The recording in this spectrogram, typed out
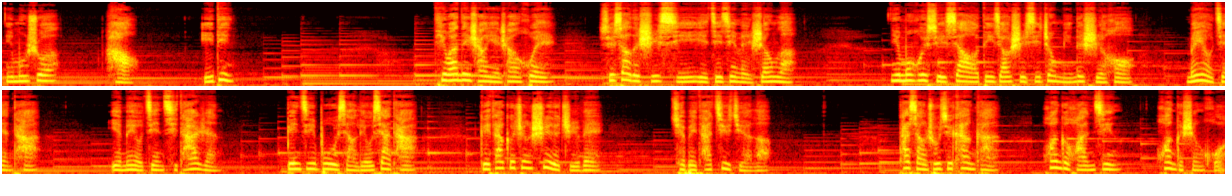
柠檬说。好，一定。听完那场演唱会，学校的实习也接近尾声了。柠檬回学校递交实习证明的时候，没有见他，也没有见其他人。编辑部想留下他，给他个正式的职位，却被他拒绝了。他想出去看看，换个环境，换个生活。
